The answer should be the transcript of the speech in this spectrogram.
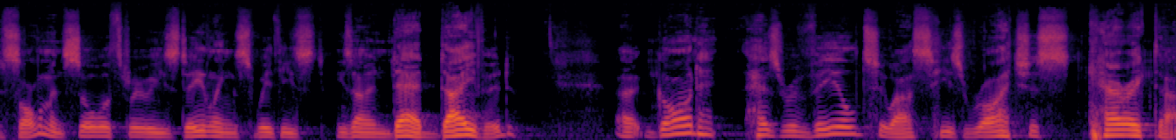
Solomon saw through his dealings with his, his own dad, David, uh, God has revealed to us his righteous character.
